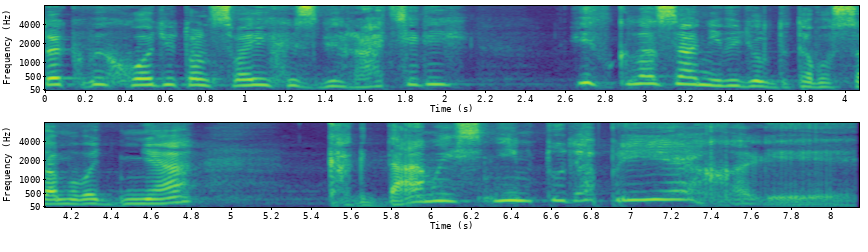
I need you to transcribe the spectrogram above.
так выходит он своих избирателей и в глаза не видел до того самого дня, когда мы с ним туда приехали.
